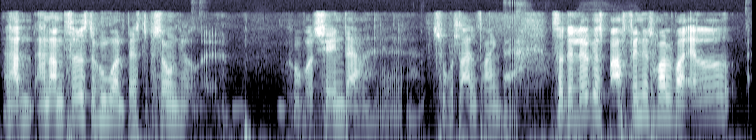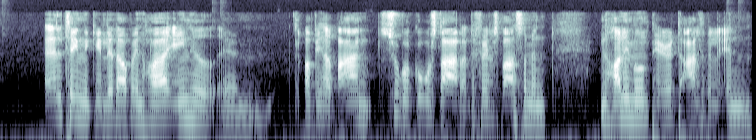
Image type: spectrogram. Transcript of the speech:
han har den, han har den fedeste humor og den bedste personlighed. Øh, Hubert Shane der, øh, super dejlig dreng. Ja. Så det lykkedes bare at finde et hold, hvor alle, alle tingene gik lidt op i en højere enhed. Øhm, og vi havde bare en super god start, og det føltes bare som en, en honeymoon period, der aldrig ville ende.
